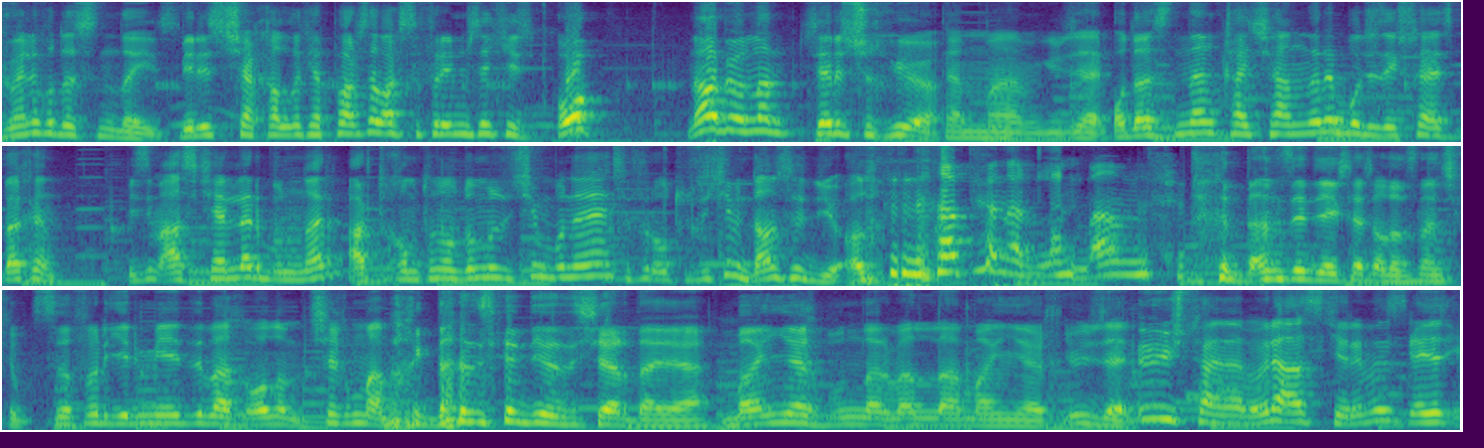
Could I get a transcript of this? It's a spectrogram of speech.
güvenlik odasındayız. Birisi çakallık yaparsa bak 0.28. Hop! Ne yapıyorsun lan? Dışarı çıkıyor. Tamam güzel. Odasından kaçanları bulacağız Exoales. Bakın. Bizim askerler bunlar. Artık komutan olduğumuz için bu ne? 0.32 mi? Dans ediyor. Oğlum ne yapıyorsun lan mal mısın? dans ediyor Exoales odasından çıkıp. 0.27 bak oğlum çıkma bak dans ediyor dışarıda ya. Manyak bunlar vallahi manyak. Güzel. 3 tane böyle askerimiz gece,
